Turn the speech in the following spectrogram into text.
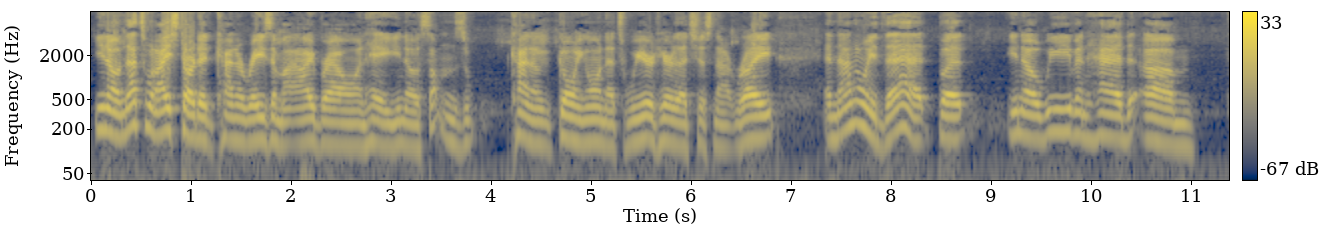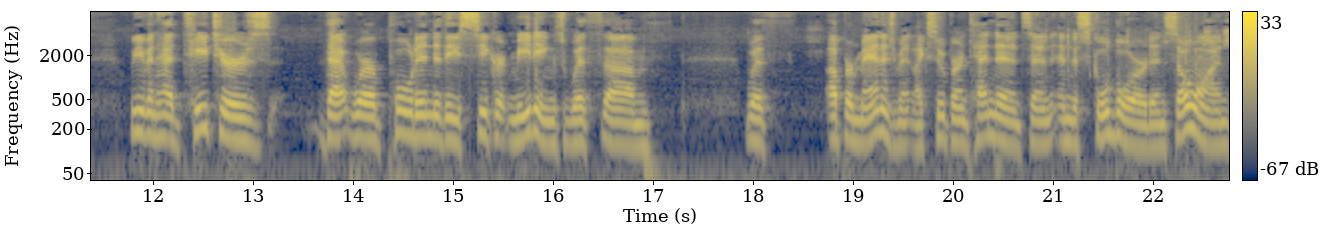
you know, and that's when I started kind of raising my eyebrow on, hey, you know, something's kind of going on that's weird here, that's just not right. And not only that, but, you know, we even had, um, we even had teachers that were pulled into these secret meetings with um, with upper management like superintendents and, and the school board and so on.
